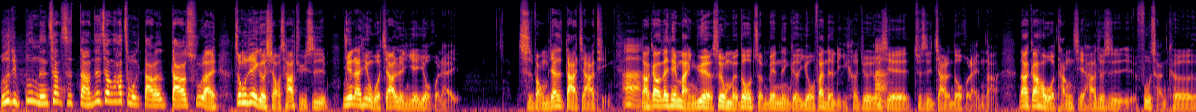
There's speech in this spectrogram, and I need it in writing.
我说：“你不能这样子打，那这样他怎么打了打得出来？”中间有个小插曲是，因为那天我家人也有回来。吃饭，我们家是大家庭，嗯，然后刚好那天满月，所以我们都有准备那个油饭的礼盒，就有一些就是家人都回来拿。嗯、那刚好我堂姐她就是妇产科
